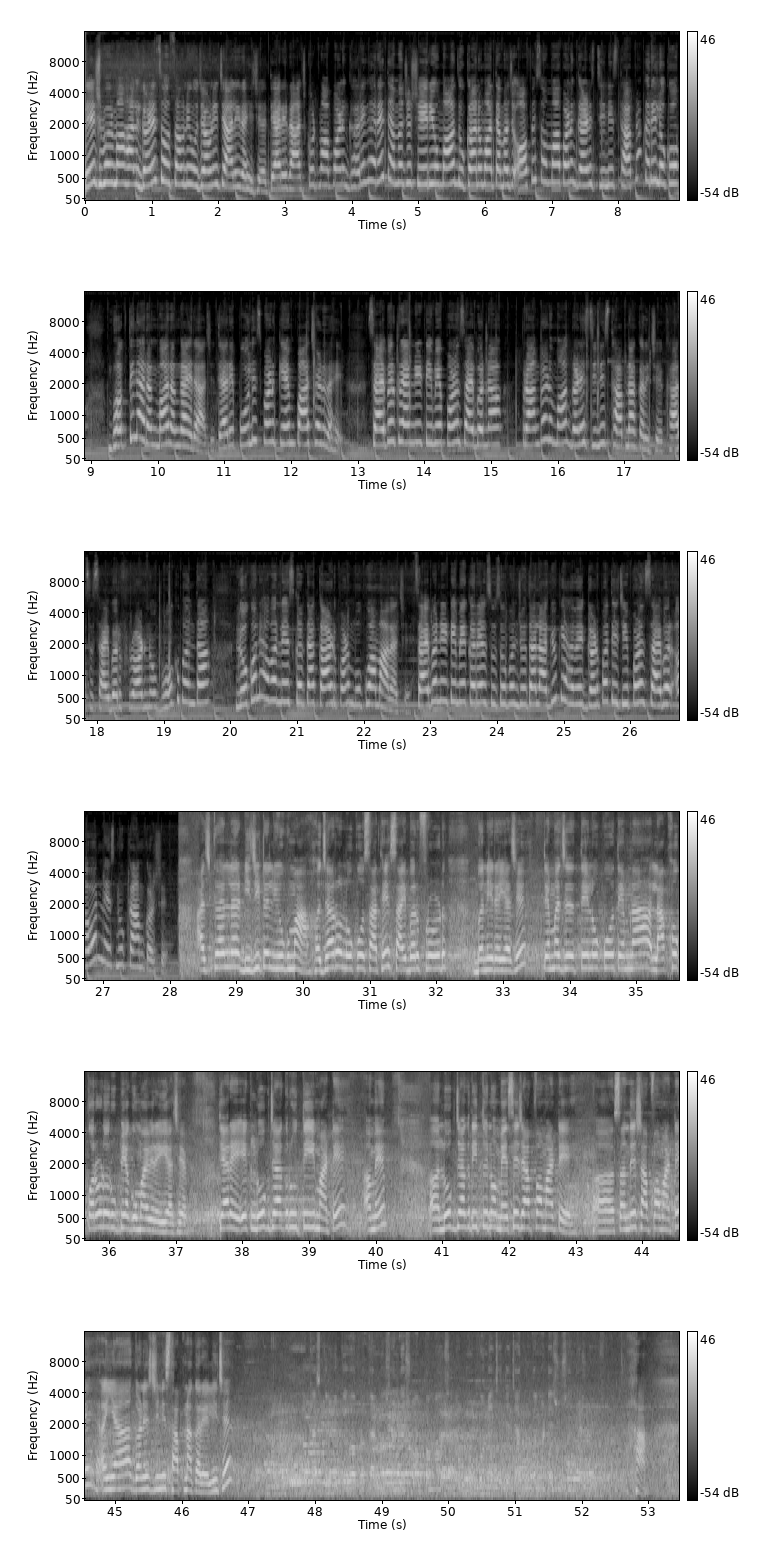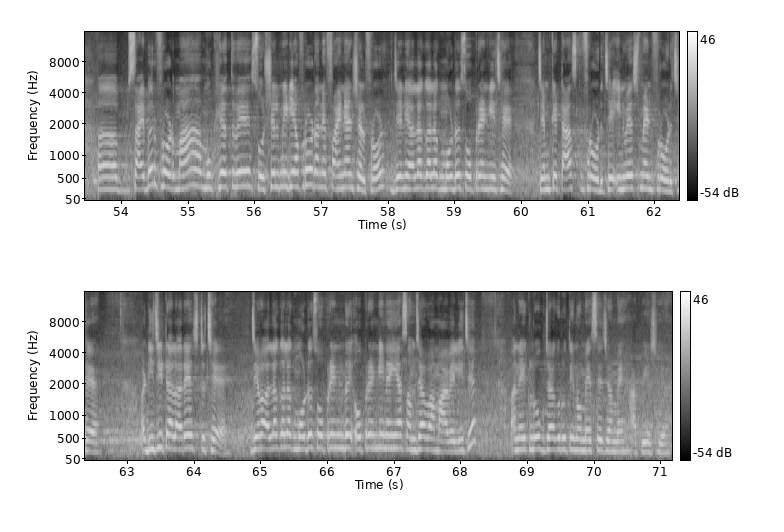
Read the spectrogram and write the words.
દેશભરમાં હાલ ગણેશોત્સવની ઉજવણી ચાલી રહી છે. ત્યારે રાજકોટમાં પણ ઘરે ઘરે તેમજ શેરીઓમાં, દુકાનોમાં તેમજ ઓફિસોમાં પણ ગણેશજીની સ્થાપના કરી લોકો ભક્તિના રંગમાં રંગાઈ રહ્યા છે. ત્યારે પોલીસ પણ કેમ પાછળ રહે. સાયબર ક્રાઇમની ટીમે પણ સાયબરના પ્રાંગણમાં ગણેશજીની સ્થાપના કરી છે. ખાસ સાયબર ફ્રોડનો ભોગ બનતા લોકોને અવેરનેસ કરતા કાર્ડ પણ મૂકવામાં આવ્યા છે. સાયબરની ટીમે કરેલ સુશોભન જોતા લાગ્યું કે હવે ગણપતિજી પણ સાયબર અવેરનેસનું કામ કરશે. આજકાલ ડિજિટલ યુગમાં હજારો લોકો સાથે સાયબર ફ્રોડ બની રહ્યા છે. તેમજ તે લોકો તેમના લાખો કરોડો રૂપિયા ગુમાવી રહ્યા છે. ત્યારે એક લોકજાગૃતિ માટે અમે લોકજાગૃતિનો મેસેજ આપવા માટે સંદેશ આપવા માટે અહીંયા ગણેશજીની સ્થાપના કરેલી છે ખાસ કરીને કેવા પ્રકારનો સંદેશો આપવામાં આવશે અને લોકોને છે તે જાગૃતતા માટે શું સંદેશો હા. સાયબર ફ્રોડમાં મુખ્યત્વે સોશિયલ મીડિયા ફ્રોડ અને ફાઇનાન્શિયલ ફ્રોડ, જેની અલગ અલગ મોડસ ઓપરેન્ડી છે. જેમ કે ટાસ્ક ફ્રોડ છે, ઇન્વેસ્ટમેન્ટ ફ્રોડ છે, ડિજિટલ અરેસ્ટ છે, જેવા અલગ અલગ મોડસ ઓપરેન્ડી ઓપરેન્ડીને અહીંયા સમજાવવામાં આવેલી છે. અને એક લોક જાગૃતિનો મેસેજ અમે આપીએ છીએ.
